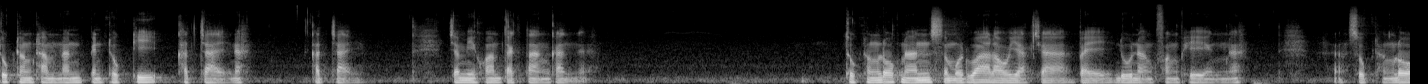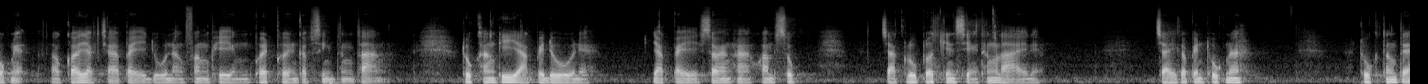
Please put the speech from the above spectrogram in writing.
ทุกทางธรรมนั้นเป็นทุกข์ที่ขัดใจนะขัดใจ จะมีความแตกต่างกันนะ ทุกทั้งโลกนั้นสมมุติว่าเราอยากจะไปดูหนังฟังเพลงนะสุขทั้งโลกเนี่ยเราก็อยากจะไปดูหนังฟังเพลง เพลิดเพลินกับสิ่งต่างๆ ทุกครั้งที่อยากไปดูเนี่ยอยากไปแสวงหาความสุข จากรูปรสกลิ่นเสียงทั้งหลายเนี่ยใจก็เป็นทุกข์นะ ทุกข์ตั้งแต่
